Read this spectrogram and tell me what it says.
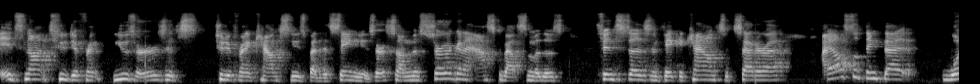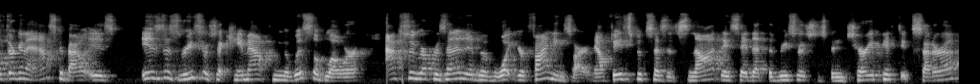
it's not two different users, it's two different accounts used by the same user. So I'm sure they're going to ask about some of those Finstas and fake accounts, et cetera. I also think that what they're going to ask about is is this research that came out from the whistleblower actually representative of what your findings are? Now, Facebook says it's not. They say that the research has been cherry picked, et cetera.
